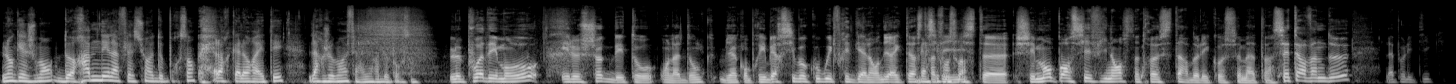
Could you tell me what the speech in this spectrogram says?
l'engagement de ramener l'inflation à 2%, alors qu'elle aura été largement inférieure à 2%. Le poids des mots et le choc des taux. On l'a donc bien compris. Merci beaucoup Wilfried Galland, directeur Merci, stratégiste euh, chez Montpensier Finance, notre star de l'écho ce matin. 7h22, la politique.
